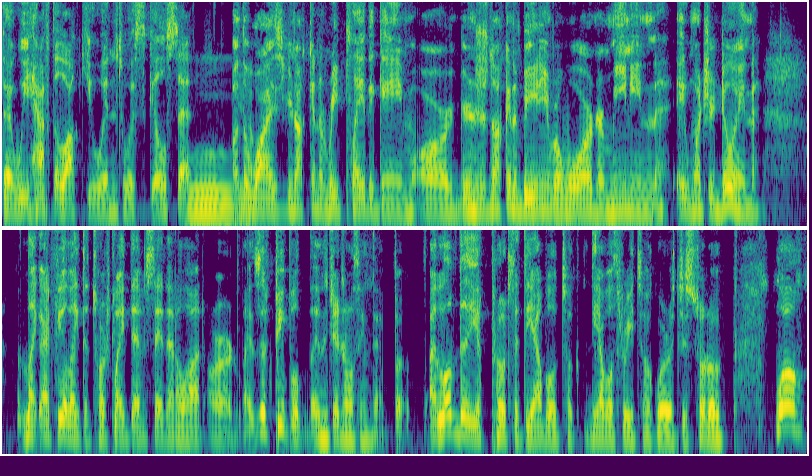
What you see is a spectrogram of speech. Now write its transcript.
that we have to lock you into a skill set. Ooh, yep. Otherwise, you're not going to replay the game, or you're just not going to be any reward or meaning in what you're doing. Like I feel like the Torchlight devs say that a lot, or like just people in general think that. But I love the approach that Diablo took, Diablo three took, where it's just sort of, well,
